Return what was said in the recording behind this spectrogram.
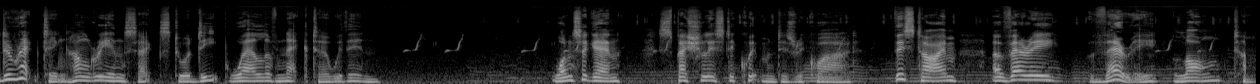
directing hungry insects to a deep well of nectar within. Once again, specialist equipment is required. This time, a very, very long tongue.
